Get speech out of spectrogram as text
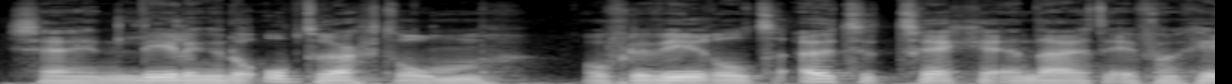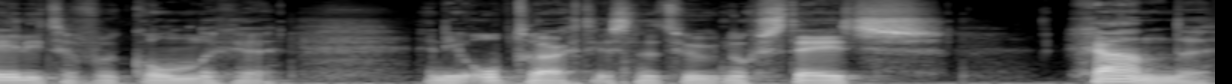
zijn leerlingen de opdracht om over de wereld uit te trekken en daar het evangelie te verkondigen. En die opdracht is natuurlijk nog steeds gaande.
